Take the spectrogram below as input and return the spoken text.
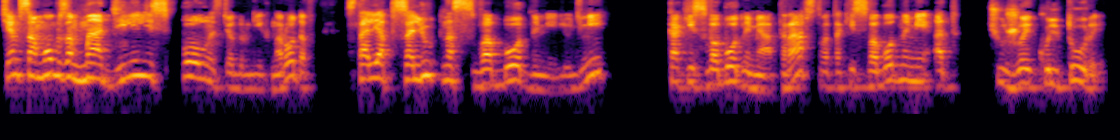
Тем самым образом мы отделились полностью от других народов – стали абсолютно свободными людьми, как и свободными от рабства, так и свободными от чужой культуры.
